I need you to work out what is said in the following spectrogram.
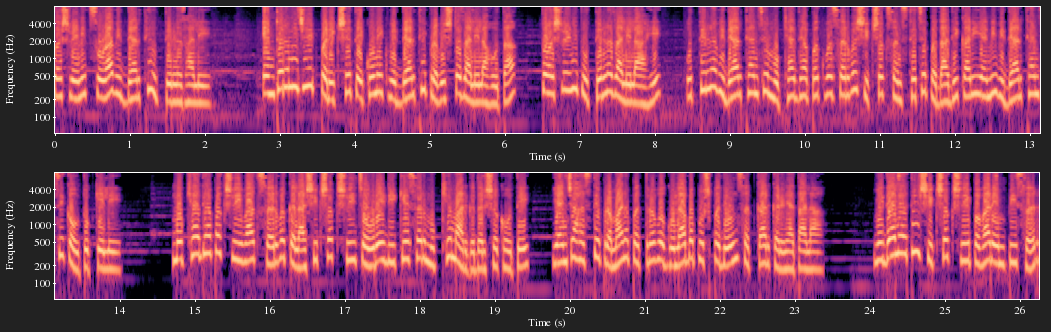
क श्रेणीत सोळा विद्यार्थी उत्तीर्ण झाले. इंटरमिजिएट परीक्षेत एकूण एक विद्यार्थी प्रविष्ट झालेला होता. तो अश्रेणीत उत्तीर्ण झालेला आहे. उत्तीर्ण विद्यार्थ्यांचे मुख्याध्यापक व सर्व शिक्षक संस्थेचे पदाधिकारी यांनी विद्यार्थ्यांचे कौतुक केले. मुख्याध्यापक श्रीवाग सर्व कला शिक्षक Shri Chaure D K sir मुख्य मार्गदर्शक होते. यांच्या हस्ते प्रमाणपत्र व गुलाब पुष्प देऊन सत्कार करण्यात आला. विद्यालयातील शिक्षक Shri Pawar M P sir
